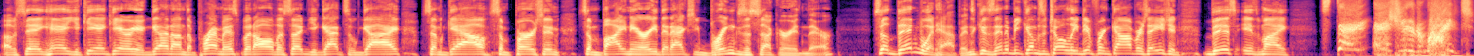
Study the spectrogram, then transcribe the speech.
of saying, hey, you can't carry a gun on the premise, but all of a sudden you got some guy, some gal, some person, some binary that actually brings the sucker in there. So then what happens? Because then it becomes a totally different conversation. This is my state issued right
